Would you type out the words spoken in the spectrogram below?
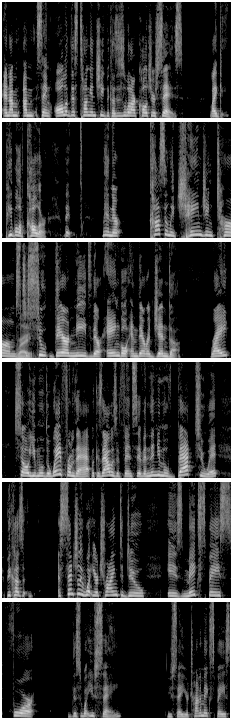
and I'm I'm saying all of this tongue in cheek because this is what our culture says. Like people of color, they, man, they're constantly changing terms to suit their needs, their angle, and their agenda right? So you moved away from that because that was offensive, and then you move back to it because essentially what you're trying to do is make space for this is what you say. You say you're trying to make space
